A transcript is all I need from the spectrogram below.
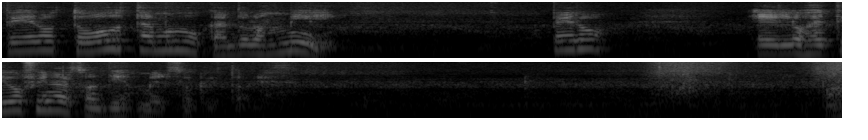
Pero todos estamos buscando los mil. Pero el objetivo final son 10.000 suscriptores. ¿Por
